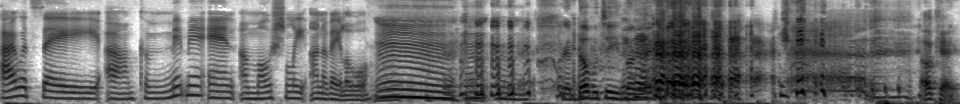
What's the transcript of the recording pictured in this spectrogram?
I would say um, commitment and emotionally unavailable. Like a double cheeseburger. Okay.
